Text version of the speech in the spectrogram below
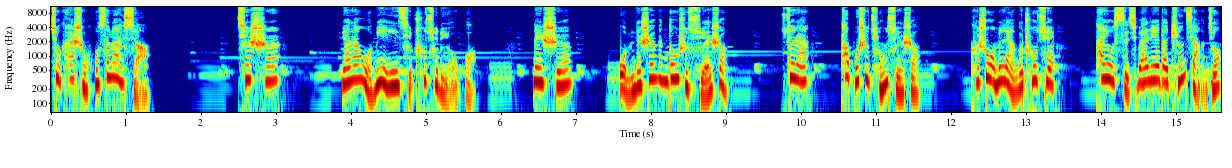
就开始胡思乱想。其实，原来我们也一起出去旅游过，那时我们的身份都是学生。虽然他不是穷学生，可是我们两个出去，他又死乞白咧的挺讲究，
